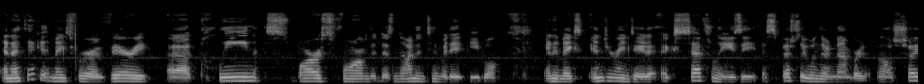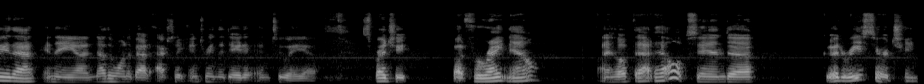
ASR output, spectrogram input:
and I think it makes for a very uh, clean, sparse form that does not intimidate people, and it makes entering data exceptionally easy, especially when they're numbered. And I'll show you that in a, uh, another one about actually entering the data into a uh, spreadsheet. But for right now, I hope that helps, and uh, good researching.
